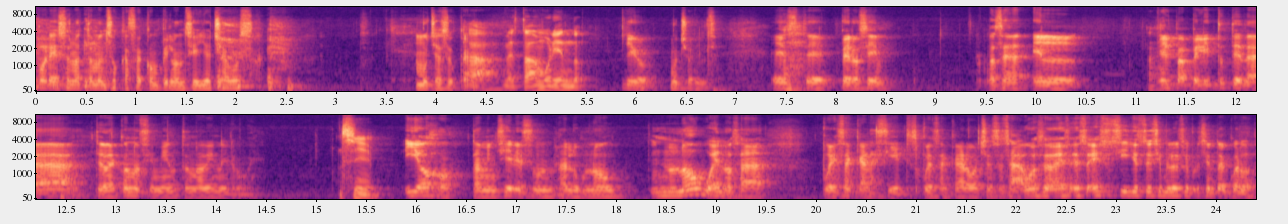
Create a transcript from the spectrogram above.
Por eso no tomen su café con piloncillo, chavos. Mucha azúcar. Ah, me estaba muriendo. Digo, mucho dulce. Este, pero sí. O sea, el, el papelito te da, te da conocimiento, no dinero, güey. Sí. Y ojo, también si eres un alumno no bueno, o sea, puedes sacar 7, puedes sacar 8, o sea, o sea eso, eso sí, yo estoy siempre 100% de acuerdo.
